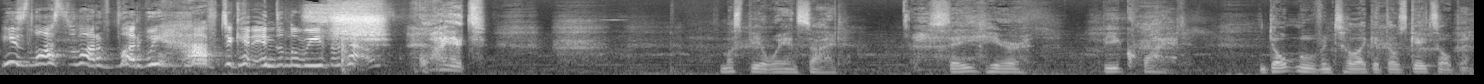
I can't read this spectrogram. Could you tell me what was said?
He's lost a lot of blood. We have to get into Louise's house. Quiet. Must be a way inside. Stay here, be quiet, and don't move until I get those gates open.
